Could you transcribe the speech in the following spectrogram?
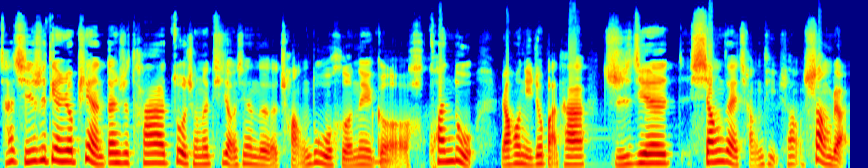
它其实是电热片，但是它做成了踢脚线的长度和那个宽度，然后你就把它直接镶在墙体上上边儿。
